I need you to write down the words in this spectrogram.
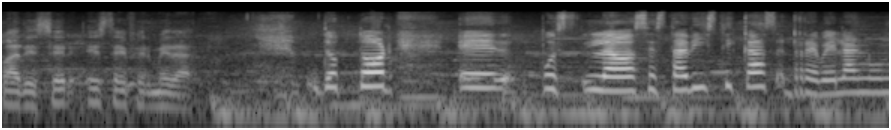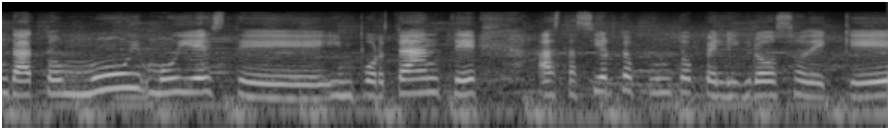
padecer esta enfermedad. Doctor, eh, pues las estadísticas revelan un dato muy, muy este, importante, hasta cierto punto peligroso, de que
